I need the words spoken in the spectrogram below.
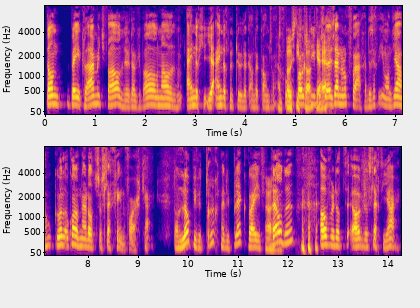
Dan ben je klaar met je verhaal. Dan zeg je dankjewel allemaal. Dan eindig je, je eindigt natuurlijk aan de kant waar het goed positieve positief kant, is. Er zijn er nog vragen. Dan zegt iemand, ja, hoe kon, hoe kon het nou dat het zo slecht ging vorig jaar? Dan loop je weer terug naar die plek waar je Oh, ja. vertelde over, dat, over dat slechte jaar.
